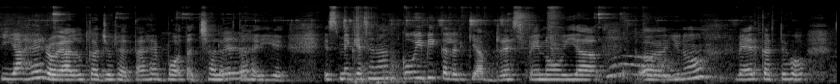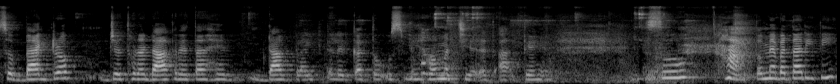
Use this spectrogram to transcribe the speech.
किया है रॉयल का जो रहता है बहुत अच्छा लगता है ये। इसमें कैसे ना कोई भी कलर की आप ड्रेस पहनो या यू नो वेयर करते हो सो बैकड्रॉप जो थोड़ा डार्क रहता है डार्क ब्राइट कलर का तो उसमें हम अच्छे आते हैं। सो so, हाँ तो मैं बता रही थी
